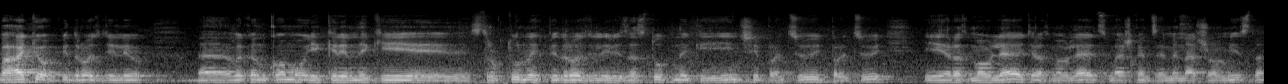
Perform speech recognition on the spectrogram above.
багатьох підрозділів виконкому і керівники е, структурних підрозділів, і заступники, і інші працюють, працюють і розмовляють, розмовляють з мешканцями нашого міста.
